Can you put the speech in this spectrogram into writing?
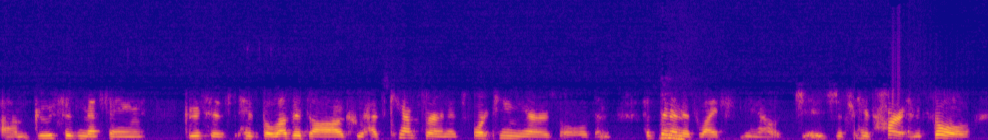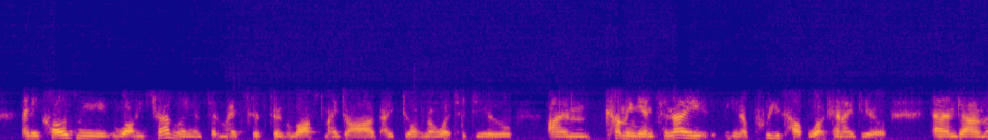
Um, Goose is missing. Goose is his beloved dog who has cancer and is 14 years old and has been in his life, you know, it's just his heart and soul." And he calls me while he's traveling and said, "My assistant lost my dog. I don't know what to do. I'm coming in tonight. You know, please help. What can I do?" And um,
